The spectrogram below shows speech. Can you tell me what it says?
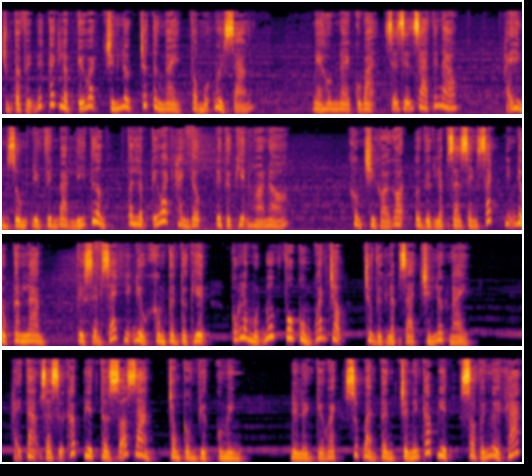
chúng ta phải biết cách lập kế hoạch chiến lược cho từng ngày và mỗi buổi sáng. Ngày hôm nay của bạn sẽ diễn ra thế nào? Hãy hình dung đến phiên bản lý tưởng và lập kế hoạch hành động để thực hiện hóa nó. Không chỉ gói gọn ở việc lập ra danh sách những điều cần làm, việc xem xét những điều không cần thực hiện cũng là một bước vô cùng quan trọng trong việc lập ra chiến lược này. Hãy tạo ra sự khác biệt thật rõ ràng trong công việc của mình. Để lên kế hoạch giúp bản thân trở nên khác biệt so với người khác,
